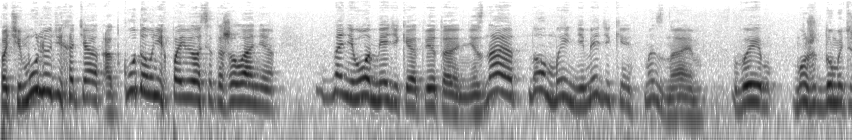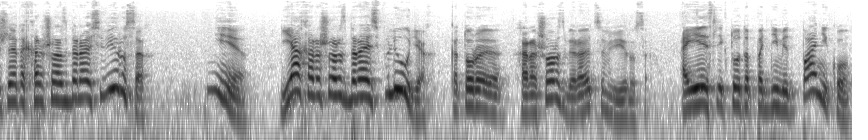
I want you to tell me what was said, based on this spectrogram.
почему люди хотят, откуда у них появилось это желание, на него медики ответа не знают, но мы не медики, мы знаем. Вы, может, думаете, что я так хорошо разбираюсь в вирусах? Нет. Я хорошо разбираюсь в людях, которые хорошо разбираются в вирусах. А если кто-то поднимет панику,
